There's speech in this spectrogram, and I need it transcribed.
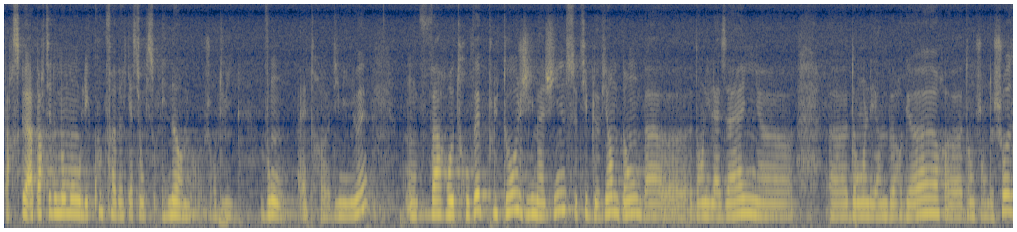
Parce qu'à partir du moment où les coûts de fabrication, qui sont énormes aujourd'hui, vont être euh, diminués, on va retrouver plutôt, j'imagine, ce type de viande dans, bah, euh, dans les lasagnes, euh, dans les hamburgers, dans ce genre de choses.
